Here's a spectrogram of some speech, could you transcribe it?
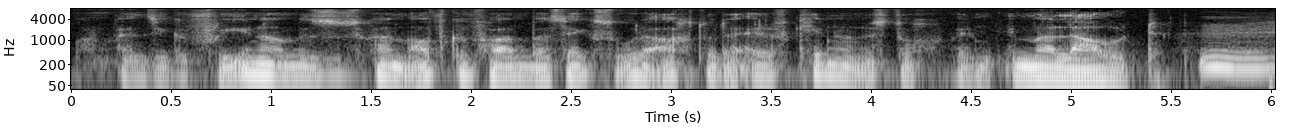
Und wenn sie geschrien haben, ist es einem aufgefallen, bei sechs oder acht oder elf Kindern ist doch immer laut. Mhm.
